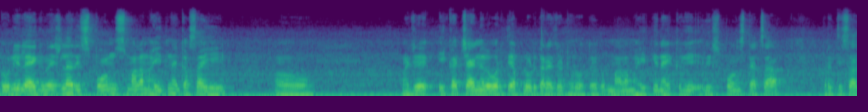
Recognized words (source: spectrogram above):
दोन्ही लँग्वेजला रिस्पॉन्स मला माहीत नाही कसा येईल. म्हणजे एकाच चॅनलवरती अपलोड करायचं ठरवतो आहे पण मला माहिती नाही की रिस्पॉन्स त्याचा प्रतिसाद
